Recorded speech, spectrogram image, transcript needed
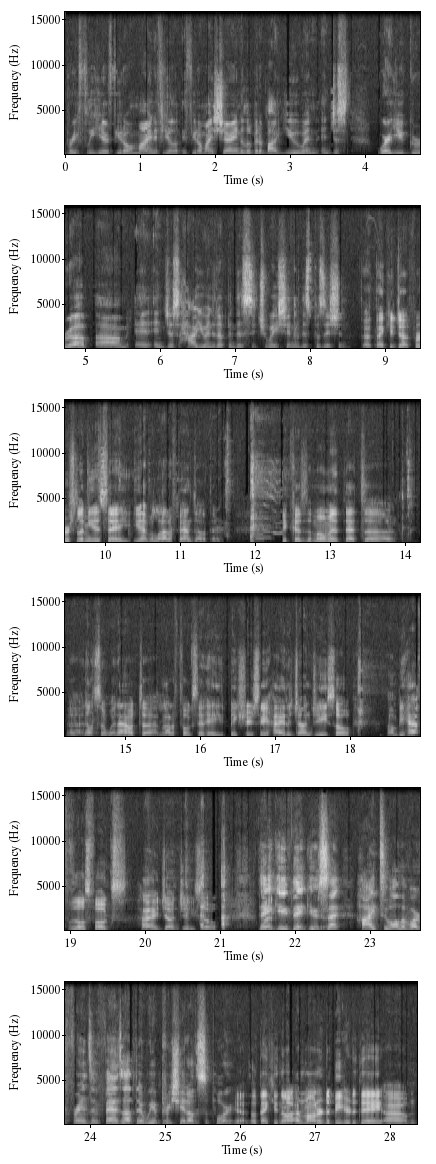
briefly here, if you don't mind. If you if you don't mind sharing a little bit about you and, and just where you grew up um, and, and just how you ended up in this situation and this position. Uh, thank you, John. First, let me just say you have a lot of fans out there. because the moment that uh, uh, announcement went out, uh, a lot of folks said, "Hey, make sure you say hi to John G." So, on behalf of those folks, hi, John G. So, thank but, you, thank you. Yeah. Hi to all of our friends and fans out there. We appreciate yeah. all the support. Yeah, so thank you. No, I'm honored to be here today. Um,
